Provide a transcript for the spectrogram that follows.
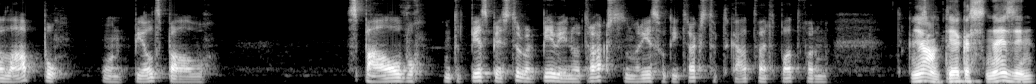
lapu un pildspalvu spalvu. Un tad piespiest tur var pievienot rakstus un var iesūtīt rakstus. Tur kā atvērta platforma. Kā Jā, un tie, kas nezina,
